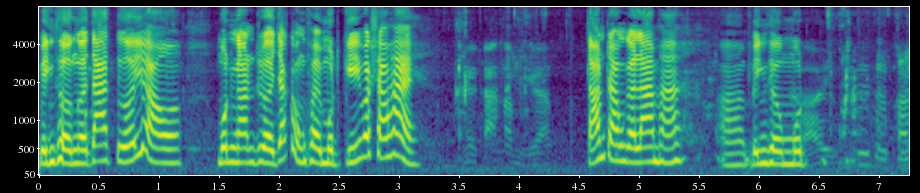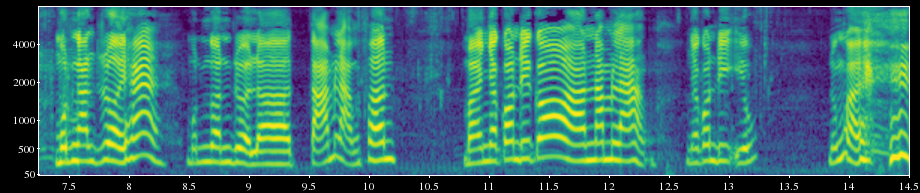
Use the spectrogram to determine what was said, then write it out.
bình thường người ta tưới uh, một ngàn rưỡi chắc cũng phải một ký bác sáu hai. Tám năm gì đó 800 gram hả? À, bình thường một một ngàn rưỡi ha. Một ngàn rưỡi là 8 lạng phân. Mà nhà con đi có uh, 5 lạng. Nhà con đi yếu. Đúng rồi.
